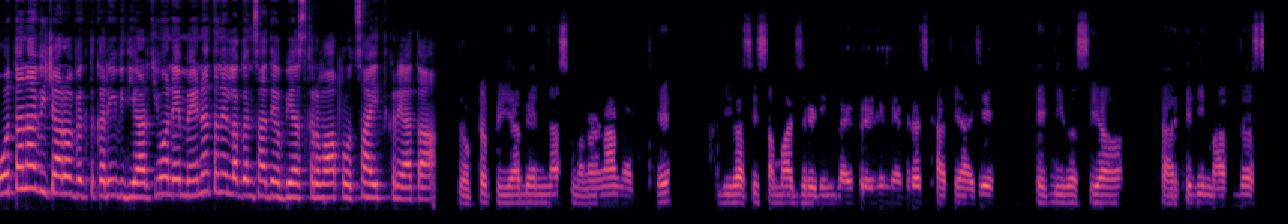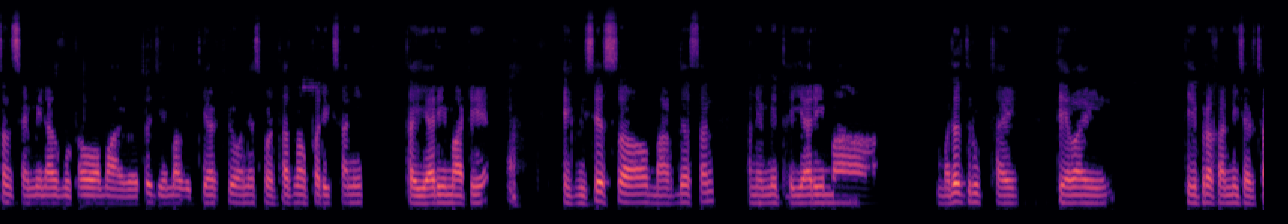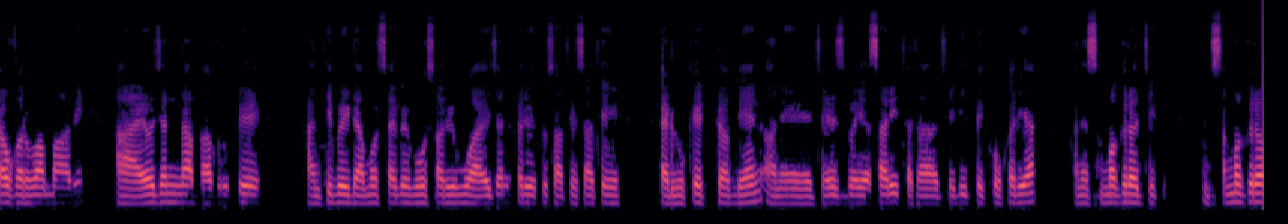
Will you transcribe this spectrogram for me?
પોતાના વિચારો વ્યક્ત કરી વિદ્યાર્થીઓને મહેનત અને લગન સાથે અભ્યાસ કરવા પ્રોત્સાહિત કર્યા હતા. ડૉક્ટર પ્રિયાબેનના સ્મરણાર્થે આદિવાસી સમાજ રીડિંગ લાઇબ્રેરી મેઘરજ ખાતે આજે એક દિવસીય કારકિર્દી માર્ગદર્શન સેમિનાર ગોઠવવામાં આવ્યો હતો, જેમાં વિદ્યાર્થીઓ અને સ્પર્ધાત્મક પરીક્ષાની તૈયારી માટે એક વિશેષ માર્ગદર્શન અને એમની તૈયારીમાં મદદરૂપ થાય તેવા તે પ્રકારની ચર્ચાઓ કરવામાં આવી. આ આયોજનના ભાગરૂપે કાંતિભાઈ ડામોર સાહેબે બહુ સારું એવું આયોજન કર્યું હતું. સાથે સાથે એડવોકેટ બેન અને જયેશભાઈ અસારી તથા જયદીપભાઈ ખોખરિયા અને સમગ્ર જે સમગ્ર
